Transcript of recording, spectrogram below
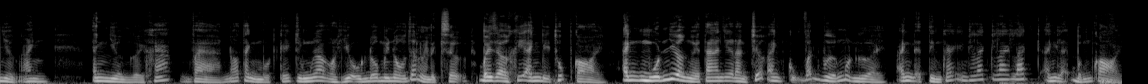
nhường anh anh nhường người khác và nó thành một cái chúng ta còn hiệu ứng domino rất là lịch sự. Bây giờ khi anh bị thúc còi, anh muốn nhường người ta như đằng trước, anh cũng vẫn vướng một người. Anh lại tìm cách, anh lách lách lách, anh lại bấm còi.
